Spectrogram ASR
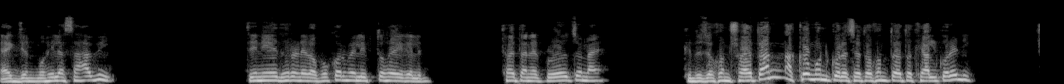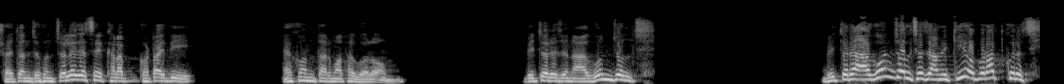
একজন মহিলা সাহাবি, তিনি এ ধরনের অপকর্মে লিপ্ত হয়ে গেলেন শয়তানের প্রয়োজনায় কিন্তু যখন শয়তান আক্রমণ করেছে, তখন তো এত খেয়াল করেনি। শয়তান যখন চলে গেছে, খারাপ ঘটায় দিয়ে এখন তার মাথা গরম। ভিতরে যেন আগুন জ্বলছে। ভিতরে আগুন জ্বলছে যে আমি কি অপরাধ করেছি।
